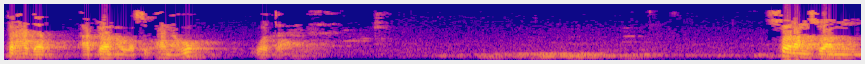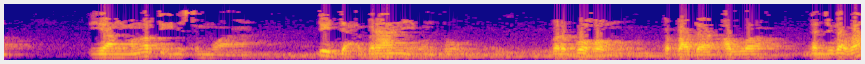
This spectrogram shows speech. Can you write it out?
terhadap aturan Allah Subhanahu wa taala. Seorang suami yang mengerti ini semua tidak berani untuk berbohong kepada Allah dan juga apa?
